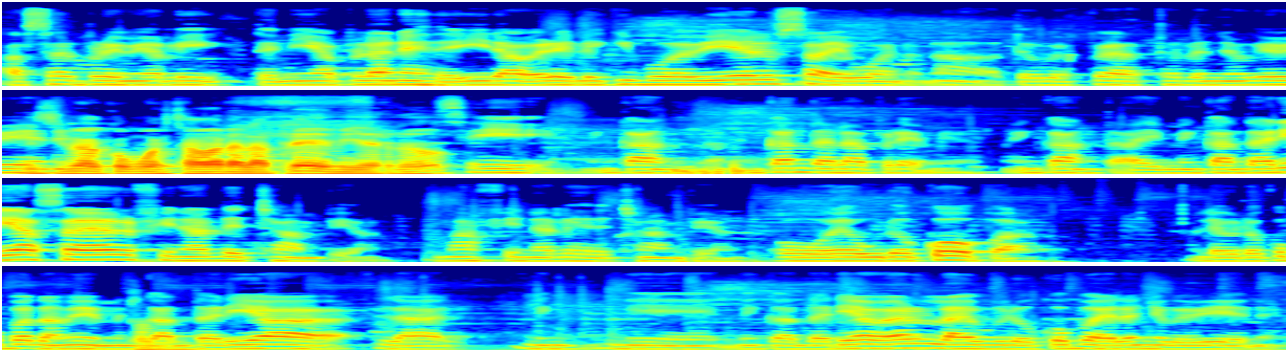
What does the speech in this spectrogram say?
hacer Premier League. Tenía planes de ir a ver el equipo de Bielsa y bueno, nada, tengo que esperar hasta el año que viene. Encima cómo está ahora la Premier, ¿no? Sí, me encanta, me encanta la Premier, me encanta. Y me encantaría hacer final de Champions, más finales de Champions. O Eurocopa, la Eurocopa también, me encantaría la, me, encantaría ver la Eurocopa del año que viene.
